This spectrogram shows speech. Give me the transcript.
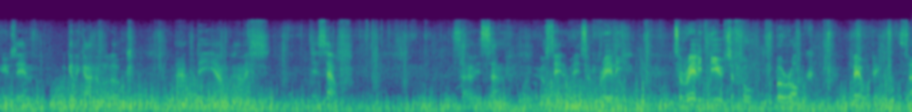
Museum. We're going to go and have a look at the um, palace itself. So it's um, you'll see in a minute. It's a really, it's a really beautiful Baroque building. So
